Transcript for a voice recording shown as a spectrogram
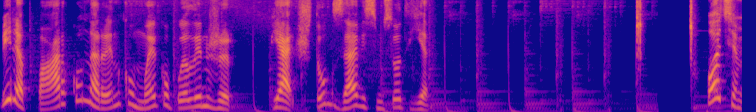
Біля парку на ринку ми купили інжир 5 штук за 800 єн. Потім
